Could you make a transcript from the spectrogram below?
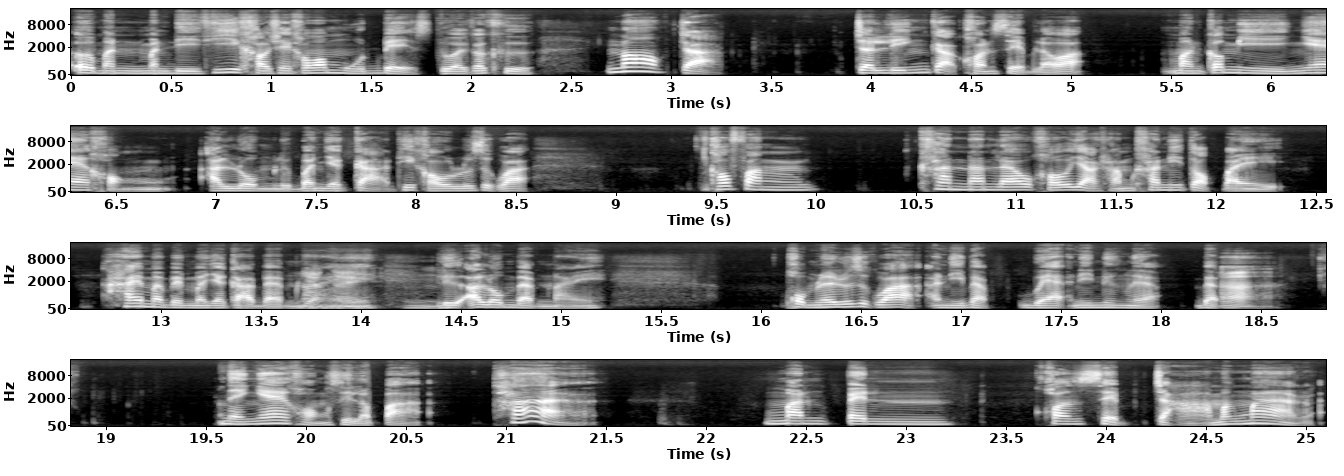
เออมันมันดีที่เขาใช้คำว่า mood based ด้วยก็คือ นอกจากจะลิงก์กับคอนเซปต์แล้วอะมันก็มีแง่ของอารมณ์หรือบรรยากาศที่เขารู้สึกว่า เขาฟังขั้นนั้นแล้วเขาอยากทำขั้นนี้ต่อไป ให้มันเป็นบรรยากาศแบบไหนยังไงอืมหรืออารมณ์แบบไหน ผมเลยรู้สึกว่าอันนี้แบบแวะนิดนึงเลยอะแบบอ่าในแง่ของศิลปะ ถ้า มันเป็นคอนเซปต์จ๋ามากๆอะ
